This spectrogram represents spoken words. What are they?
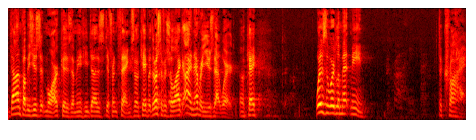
Don probably used it more because, I mean, he does different things, okay? But the rest of us are like, I never use that word, okay? What does the word lament mean? To cry.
